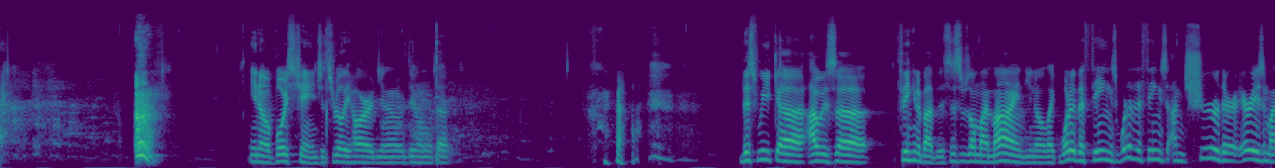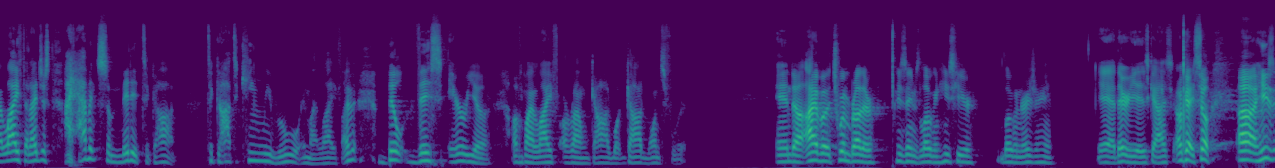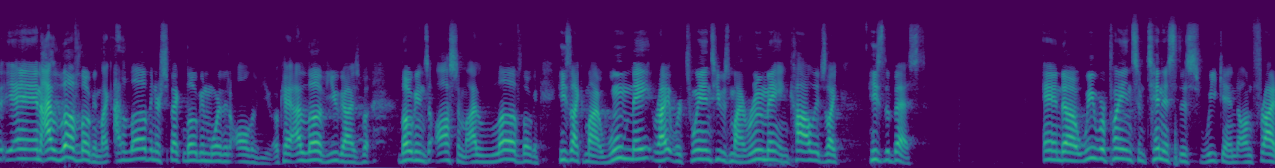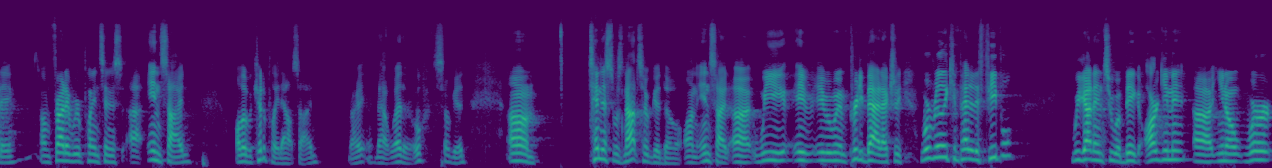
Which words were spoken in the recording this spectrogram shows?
you know, voice change. It's really hard, you know, dealing with that. this week, uh, I was uh, thinking about this. This was on my mind, you know, like what are the things, what are the things I'm sure there are areas in my life that I just, I haven't submitted to God, to God's kingly rule in my life. I haven't built this area of my life around God, what God wants for it. And uh, I have a twin brother. His name's Logan. He's here. Logan, raise your hand. Yeah, there he is, guys. Okay, so uh, he's and I love Logan. Like I love and respect Logan more than all of you. Okay, I love you guys, but Logan's awesome. I love Logan. He's like my womb mate, right? We're twins. He was my roommate in college. Like he's the best. And uh, we were playing some tennis this weekend on Friday. On Friday, we were playing tennis uh, inside, although we could have played outside, right? That weather, oh, so good. Um, Tennis was not so good though on inside. Uh, we it, it, went pretty bad actually. We're really competitive people. We got into a big argument. Uh, you know, we're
